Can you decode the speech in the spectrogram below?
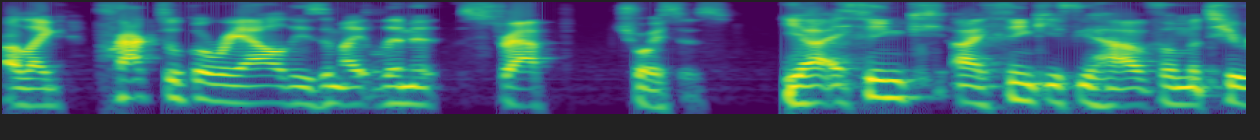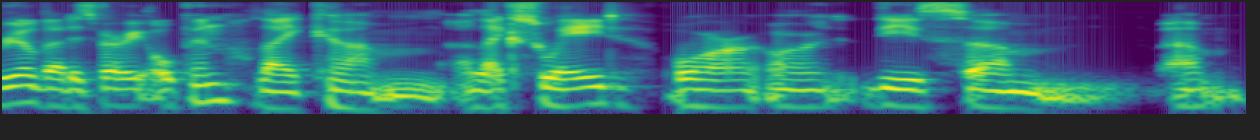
are like practical realities that might limit strap choices? Yeah, I think I think if you have a material that is very open, like um, like suede or or these um, um,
